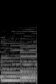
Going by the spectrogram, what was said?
Mm-hmm.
